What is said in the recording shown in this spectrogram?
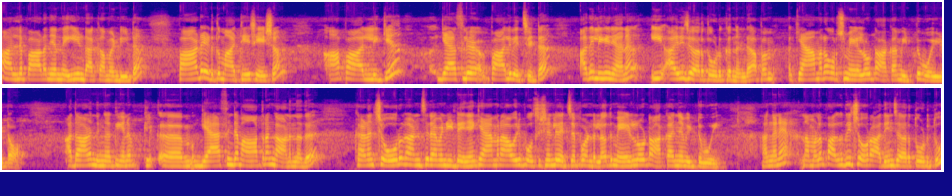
പാലിന്റെ പാട ഞാൻ നെയ്യ് ഉണ്ടാക്കാൻ വേണ്ടിയിട്ട് പാട എടുത്ത് മാറ്റിയ ശേഷം ആ പാലിലേക്ക് ഗ്യാസിൽ പാൽ വെച്ചിട്ട് അതിലേക്ക് ഞാൻ ഈ അരി ചേർത്ത് കൊടുക്കുന്നുണ്ട്. അപ്പം ക്യാമറ കുറച്ച് മേളിലോട്ട് ആക്കാൻ വിട്ടുപോയി കേട്ടോ അതാണ് നിങ്ങൾക്ക് ഇങ്ങനെ ഗ്യാസിന്റെ മാത്രം കാണുന്നത്. കാരണം ചോറ് കാണിച്ചു തരാൻ വേണ്ടിയിട്ട് ഞാൻ ക്യാമറ ആ ഒരു പൊസിഷനിൽ വെച്ചപ്പോൾ ഉണ്ടല്ലോ അത് മേളിലോട്ട് ആക്കാൻ ഞാൻ വിട്ടുപോയി. അങ്ങനെ നമ്മൾ പകുതി ചോറ് ആദ്യം ചേർത്ത് കൊടുത്തു.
